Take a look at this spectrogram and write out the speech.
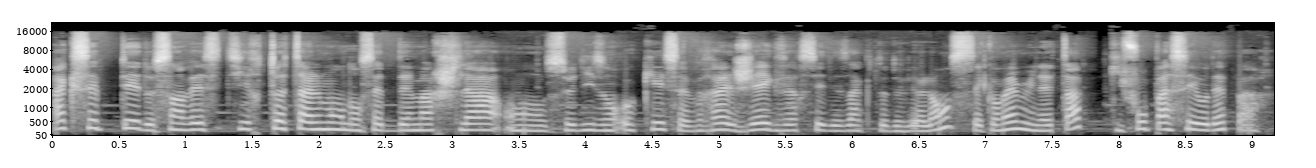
accepter de s'investir totalement dans cette démarche-là en se disant ok c'est vrai j'ai exercé des actes de violence, c'est quand même une étape qu'il faut passer au départ.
